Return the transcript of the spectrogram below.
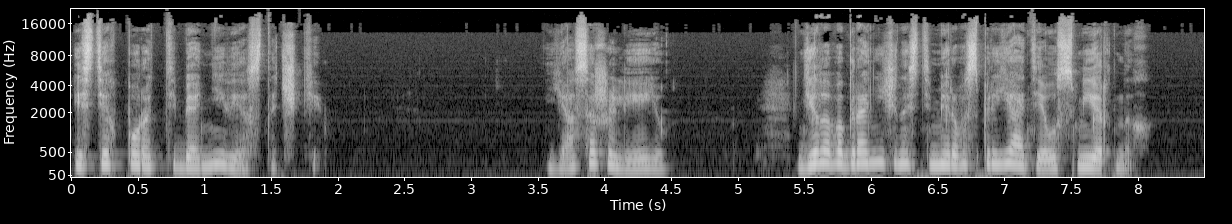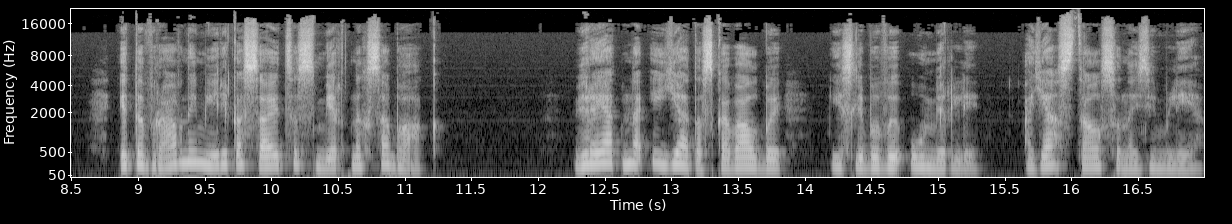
И с тех пор от тебя ни весточки. Я сожалею. Дело в ограниченности мировосприятия у смертных. Это в равной мере касается смертных собак. Вероятно, и я тосковал бы, если бы вы умерли, а я остался на земле.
